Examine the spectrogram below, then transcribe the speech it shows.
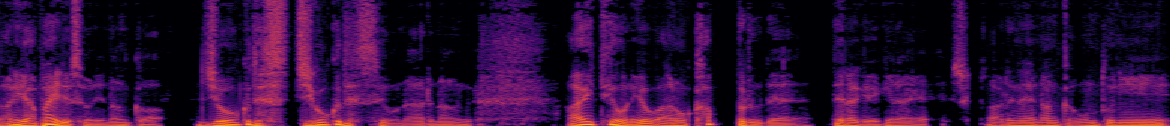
あれやばいですよね。なんか、地獄です。地獄ですよね。あれなん相手をね、あの、カップルで出なきゃいけない。あれね、なんか本当に、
